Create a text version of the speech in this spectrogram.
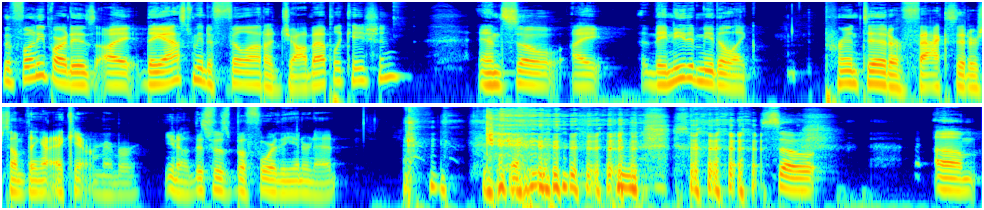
the funny part is I they asked me to fill out a job application, and so I they needed me to like print it or fax it or something. I can't remember. You know, this was before the internet. so um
